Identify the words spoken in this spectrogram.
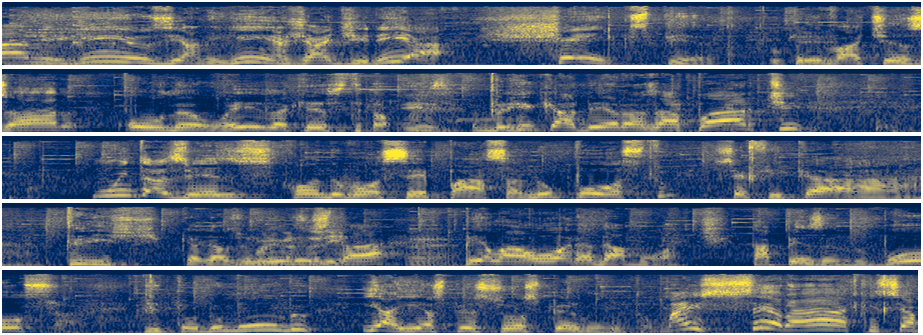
Amiguinhos e amiguinhas, já diria Shakespeare. Privatizar ou não, eis a questão. Brincadeiras à parte. Muitas vezes, quando você passa no posto, você fica triste, porque a gasolina, gasolina. está É. pela hora da morte. Está pesando no bolso de todo mundo. E aí as pessoas perguntam: mas será que se a,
